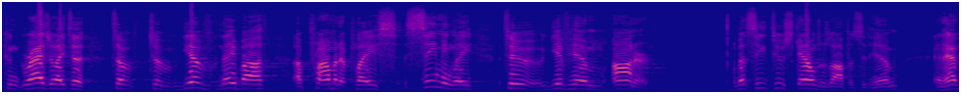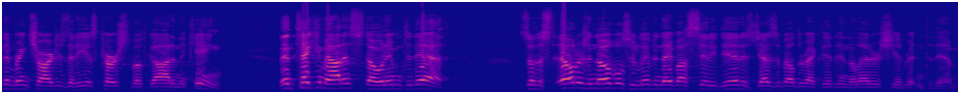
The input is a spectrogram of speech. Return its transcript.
congratulate, to, to, to give Naboth a prominent place, seemingly to give him honor. But see two scoundrels opposite him and have them bring charges that he has cursed both God and the king. Then take him out and stone him to death. So the elders and nobles who lived in Naboth's city did as Jezebel directed in the letters she had written to them.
